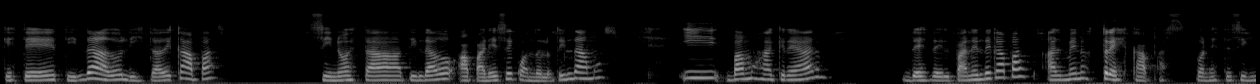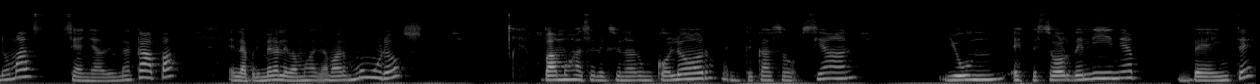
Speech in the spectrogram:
que esté tildado, lista de capas. Si no está tildado, aparece cuando lo tildamos. Y vamos a crear desde el panel de capas al menos tres capas. Con este signo más se añade una capa. En la primera le vamos a llamar muros. Vamos a seleccionar un color, en este caso cian y un espesor de línea 20.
